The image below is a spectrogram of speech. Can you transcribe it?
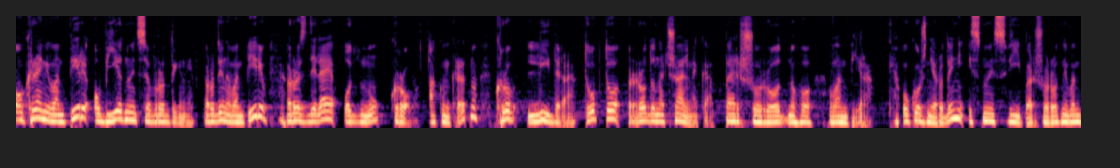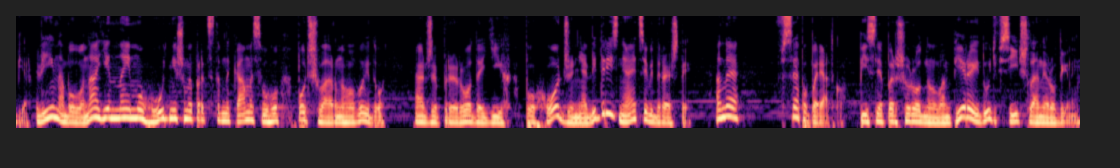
Окремі вампіри об'єднуються в родини. Родина вампірів розділяє одну кров, а конкретно кров лідера, тобто родоначальника, першородного вампіра. У кожній родині існує свій першородний вампір. Він або вона є наймогутнішими представниками свого почварного виду, адже природа їх походження відрізняється від решти. Але все по порядку. Після першородного вампіра йдуть всі члени родини.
